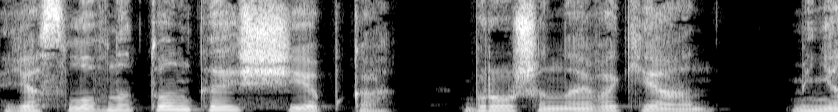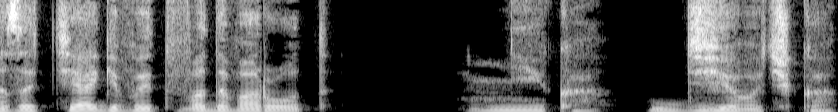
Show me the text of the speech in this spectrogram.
Я словно тонкая щепка, брошенная в океан. Меня затягивает в водоворот. Ника, девочка,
